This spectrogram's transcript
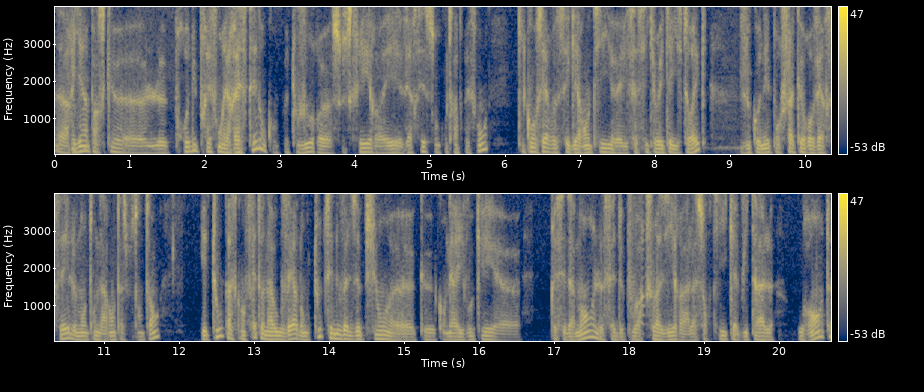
Euh, rien parce que euh, le produit préfond est resté, donc on peut toujours euh, souscrire et verser son contrat préfond, qui conserve ses garanties et sa sécurité historique. Je connais pour chaque euro versé le montant de la rente à 60 ans. Et tout parce qu'en fait, on a ouvert donc toutes ces nouvelles options que qu'on a évoquées précédemment, le fait de pouvoir choisir à la sortie capital ou rente,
